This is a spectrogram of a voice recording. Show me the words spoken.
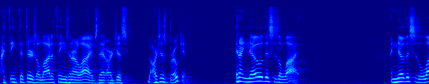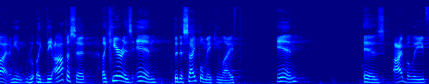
I think that there's a lot of things in our lives that are just are just broken. And I know this is a lot. I know this is a lot. I mean, like the opposite, like here is in the disciple making life, in is, I believe,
